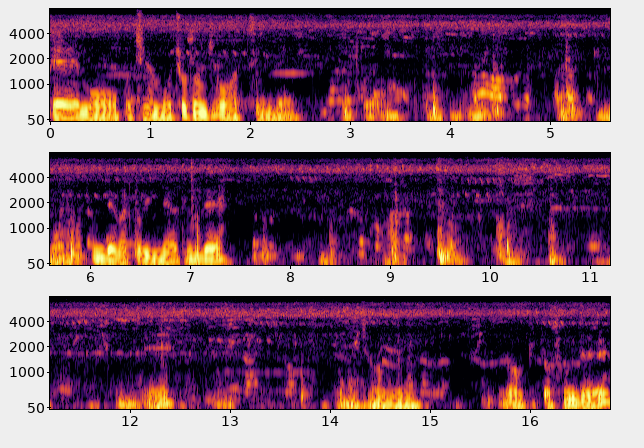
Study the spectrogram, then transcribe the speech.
배 뭐 고치는 뭐 조선소 같은데 있고요. 음, 뭐 등대가 또 있네요 등대. 등대 여기 여기 또 손들.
